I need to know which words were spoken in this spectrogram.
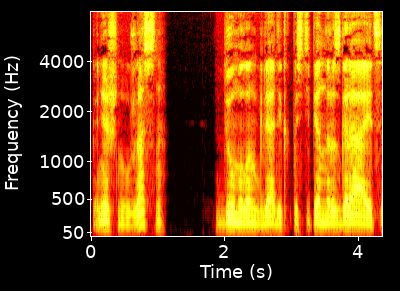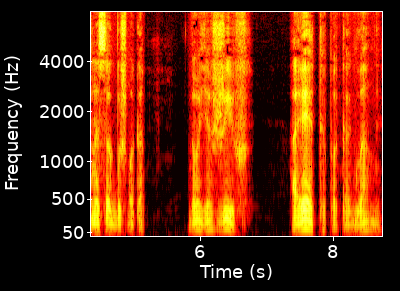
конечно, ужасно, — думал он, глядя, как постепенно разгорается носок башмака. Но я жив, а это пока главное.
